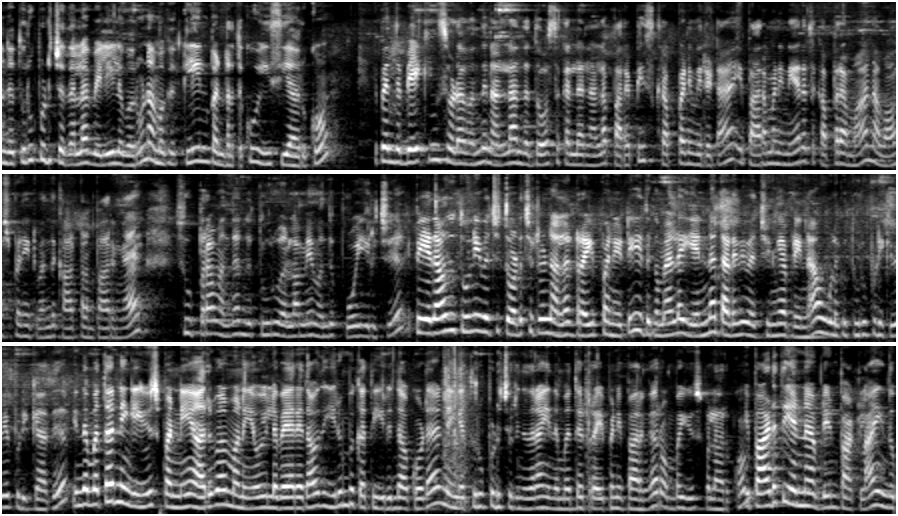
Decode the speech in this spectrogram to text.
அந்த துருப்பிடிச்சதெல்லாம் வெளியில் வரும். நமக்கு க்ளீன் பண்ணுறதுக்கும் ஈஸியாக இருக்கும். இப்போ இந்த பேக்கிங் சோடா வந்து நல்லா அந்த தோசைக்கல்ல நல்லா பரப்பி ஸ்க்ரப் பண்ணி விட்டுட்டேன். இப்போ அரை மணி நேரத்துக்கு அப்புறமா நான் வாஷ் பண்ணிட்டு வந்து காட்டுறேன் பாருங்கள் சூப்பராக வந்து அந்த தூர் எல்லாமே வந்து போயிருச்சு. இப்போ ஏதாவது துணி வச்சு தொடச்சிட்டு நல்லா ட்ரை பண்ணிவிட்டு இதுக்கு மேலே எண்ணெய் தடவி வச்சிங்க அப்படின்னா உங்களுக்கு துரு பிடிக்கவே பிடிக்காது. இந்த மெத்தட் நீங்கள் யூஸ் பண்ணி அருவாமனையோ இல்லை வேறு ஏதாவது இரும்பு கத்தி இருந்தால் கூட நீங்கள் துரு பிடிச்சிருந்ததுன்னா இந்த மெத்தட் ட்ரை பண்ணி பாருங்கள் ரொம்ப யூஸ்ஃபுல்லாக இருக்கும். இப்போ அடுத்து என்ன அப்படின்னு பார்க்கலாம். இந்த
